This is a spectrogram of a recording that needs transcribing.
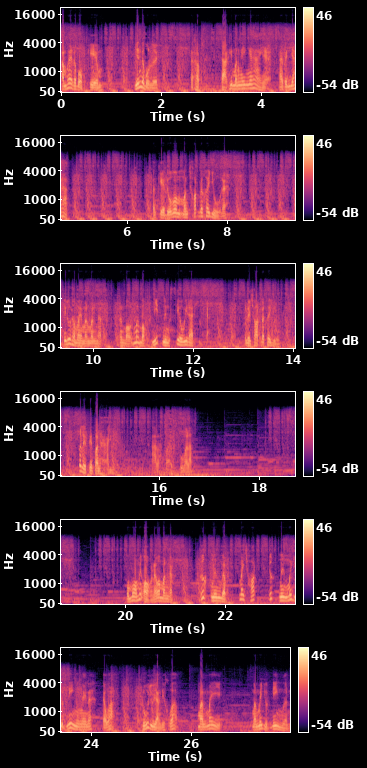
ทำให้ระบบเกมเย็นไปหมดเลยนะครับ จากที่มันง่ายๆเนี่ยกลายเป็นยาก สังเกตดูว่ามันช็อตไม่ค่อยอยู่นะไม่รู้ทำไมมันมันแบบมันบอกมันบอกนิดนึงเสี้ยววินาทีอะเลยช็อตไม่ค่อยอยู่ ก็เลยเป็นปัญหาอยู่เนี่ย อะละมาถูมาละ ผมมองไม่ออกนะว่ามันแบบกึกหนึ่งแบบไม่ช็อตกึกหนึ่งไม่หยุดนิ่งยังไงนะ แต่ว่ารู้อยู่อย่างเดียวคือว่ามันไม่มันไม่หยุดนิ่งเหมือน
